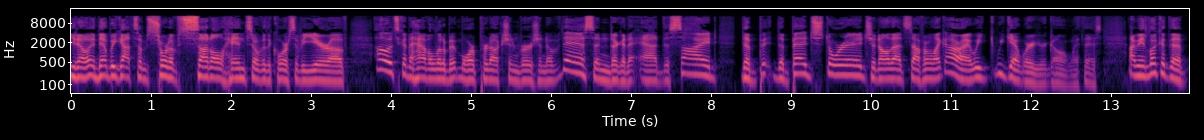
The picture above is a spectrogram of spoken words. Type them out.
you know, and then we got some sort of subtle hints over the course of a year of, oh, it's going to have a little bit more production version of this, and they're going to add the side, the the bed storage, and all that stuff. And we're like, all right, we we get where you're going with this. I mean, look at the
